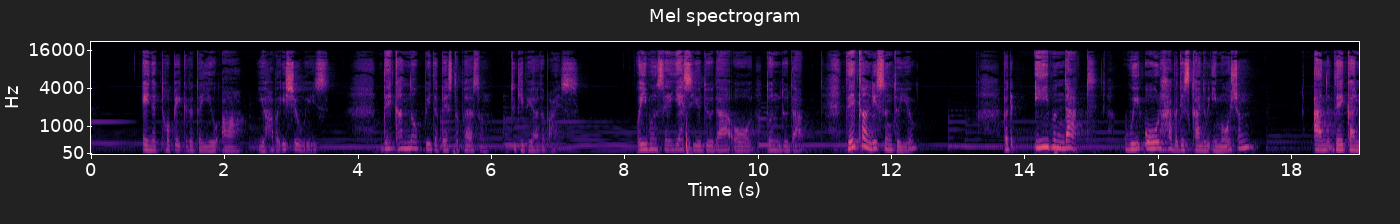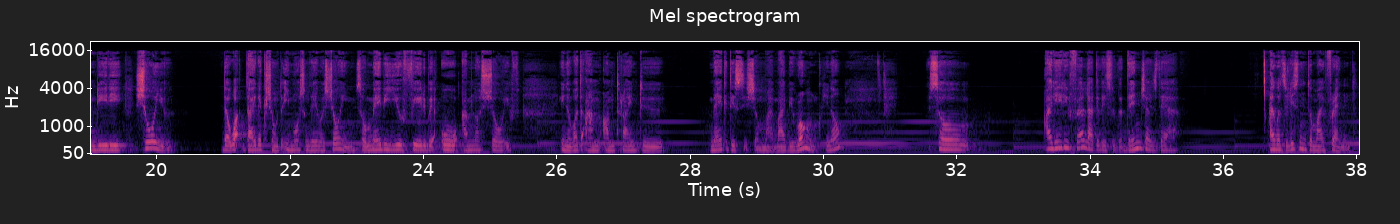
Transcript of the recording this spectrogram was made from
in a topic that you are, you have an issue with, they cannot be the best person to give you advice. Or even say, yes, you do that, or don't do that. They can listen to you. But even that, we all have this kind of emotion and they can really show you the what direction of the emotion they were showing. So maybe you feel a bit, oh, I'm not sure if, you know, what I'm I'm trying to make decision might might be wrong, you know. So I really felt like this the danger is there. I was listening to my friend,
